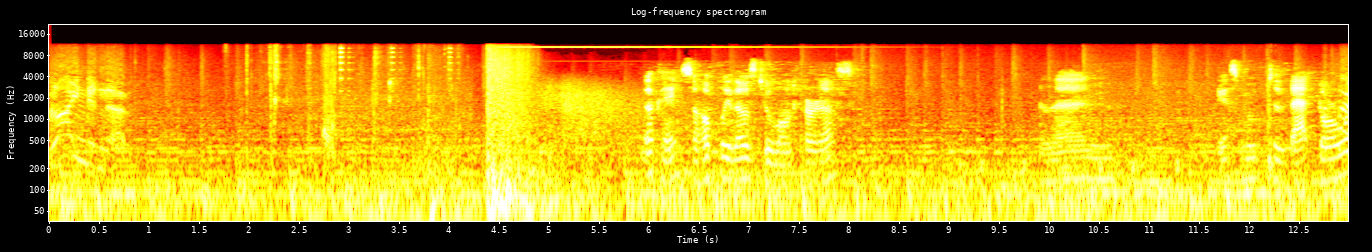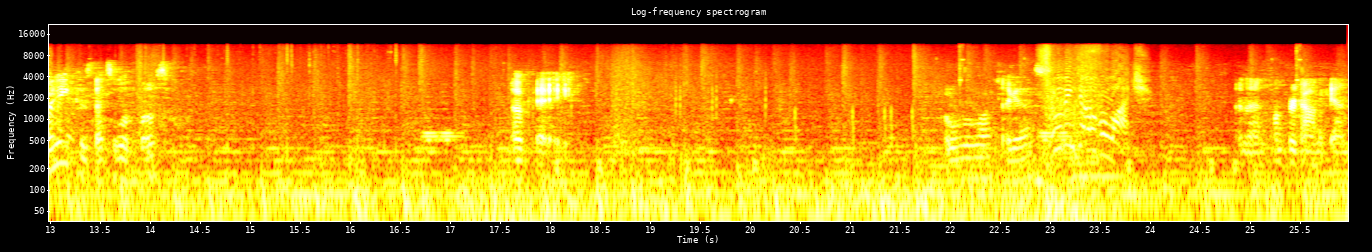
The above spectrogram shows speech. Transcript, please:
Blinding them. Okay, so hopefully those two won't hurt us. And then, I guess move to that doorway, because that's a little close. Okay. Overwatch, I guess. Moving to Overwatch. And then hunker down again.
